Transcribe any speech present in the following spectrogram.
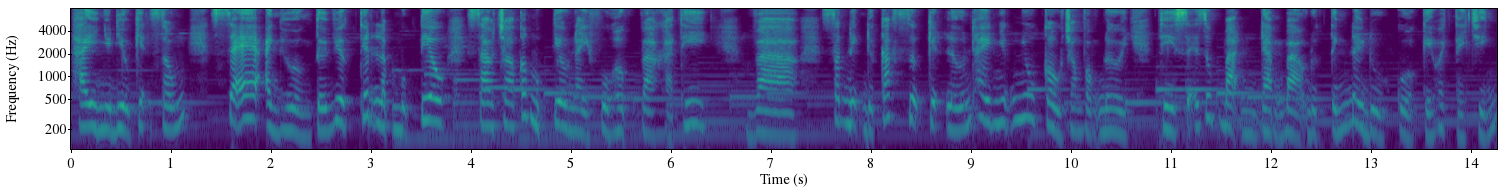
hay như điều kiện sống sẽ ảnh hưởng tới việc thiết lập mục tiêu, sao cho các mục tiêu này phù hợp và khả thi? Và xác định được các sự kiện lớn hay những nhu cầu trong vòng đời thì sẽ giúp bạn đảm bảo được tính đầy đủ của kế hoạch tài chính.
